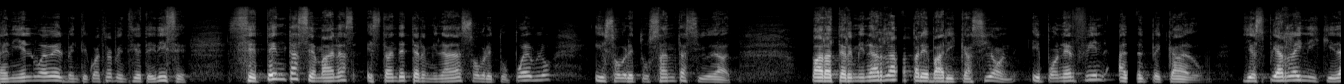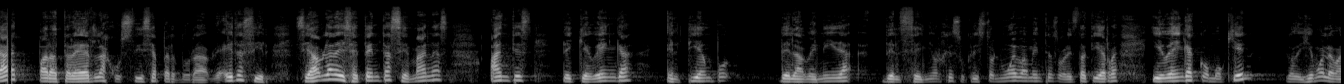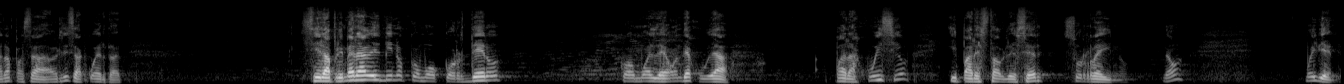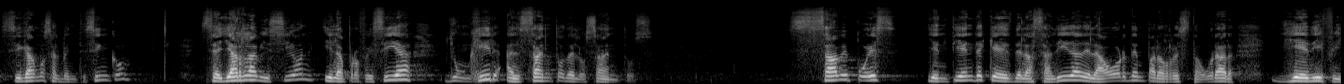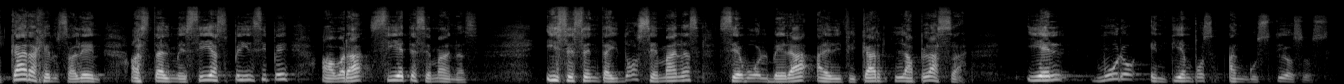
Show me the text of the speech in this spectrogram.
Daniel 9, el 24 al 27, y dice, 70 semanas están determinadas sobre tu pueblo y sobre tu santa ciudad, para terminar la prevaricación y poner fin al pecado, y espiar la iniquidad para traer la justicia perdurable. Es decir, se habla de 70 semanas antes de que venga el tiempo de la venida del Señor Jesucristo nuevamente sobre esta tierra y venga como quien, lo dijimos la semana pasada, a ver si se acuerdan, si la primera vez vino como cordero, como el león de Judá. para juicio y para establecer su reino. ¿no? Muy bien, sigamos al 25. Sellar la visión y la profecía y ungir al santo de los santos. Sabe pues y entiende que desde la salida de la orden para restaurar y edificar a Jerusalén hasta el Mesías príncipe habrá siete semanas. Y sesenta y dos semanas se volverá a edificar la plaza y el muro en tiempos angustiosos.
